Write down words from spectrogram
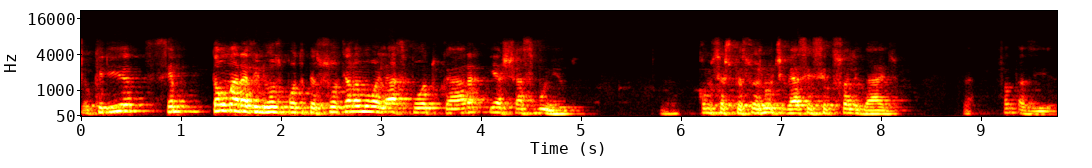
Eu queria ser tão maravilhoso para outra pessoa que ela não olhasse para outro cara e achasse bonito. Como se as pessoas não tivessem sexualidade. Fantasia.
